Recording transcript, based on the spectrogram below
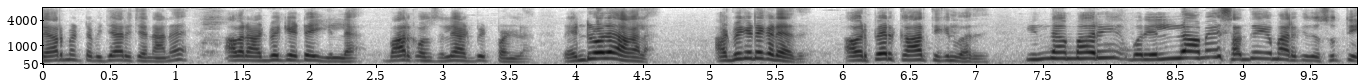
சேர்மன்ட்ட விசாரித்தேன் நான். அவர் அட்வொகேட்டே இல்லை. பார் கவுன்சிலே அட்மிட் பண்ணல. ரெண்டு ரோலே ஆகலை. அட்வொகேட்டே கிடையாது. அவர் பேர் கார்த்திக்னு வருது. இந்த மாதிரி ஒரு எல்லாமே சந்தேகமாக இருக்குது சுற்றி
